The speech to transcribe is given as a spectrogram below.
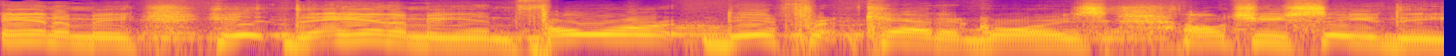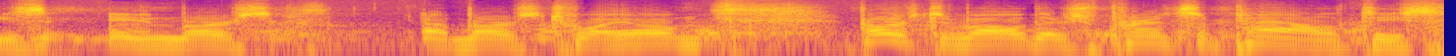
enemy, the enemy in four different categories. I want you to see these in verse, uh, verse 12. First of all, there's principalities.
